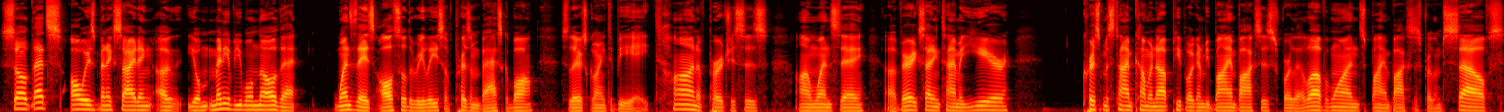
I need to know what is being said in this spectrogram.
So that's always been exciting. Uh, you'll many of you will know that Wednesday is also the release of Prizm Basketball. So there's going to be a ton of purchases on Wednesday. A very exciting time of year. Christmas time coming up. People are going to be buying boxes for their loved ones, buying boxes for themselves.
